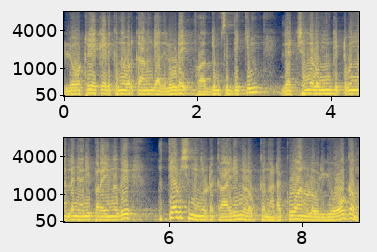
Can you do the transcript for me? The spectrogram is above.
ലോട്ടറിയൊക്കെ എടുക്കുന്നവർക്കാണെങ്കിൽ അതിലൂടെ ഭാഗ്യം സിദ്ധിക്കും. ലക്ഷങ്ങളൊന്നും കിട്ടുമെന്നല്ല ഞാൻ ഈ പറയുന്നത്. അത്യാവശ്യം നിങ്ങളുടെ കാര്യങ്ങളൊക്കെ നടക്കുവാനുള്ള ഒരു യോഗം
